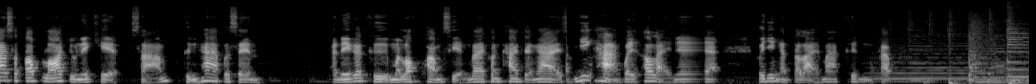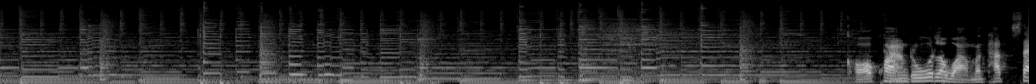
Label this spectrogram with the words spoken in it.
ถ้า stop loss อยู่ในเขต3-5%อันนี้ก็คือมาล็อกความเสี่ยงได้ค่อนข้างจะง่าย ยิ่งห่างไปเท่าไหร่เนี่ยก็ยิ่งอันตรายมากขึ้นครับขอความร,รู้ระหว่างบรรทัดแทร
